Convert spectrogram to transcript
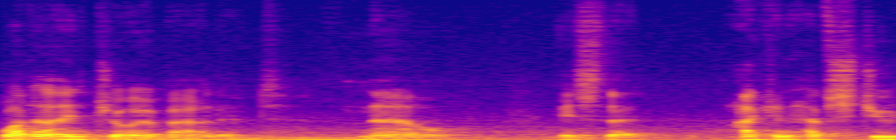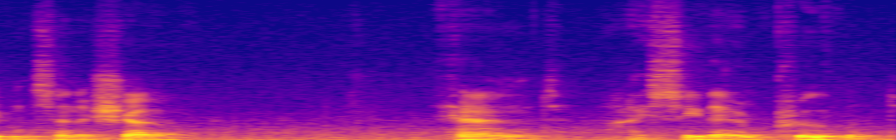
What I enjoy about it now is that I can have students in a show and I see their improvement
